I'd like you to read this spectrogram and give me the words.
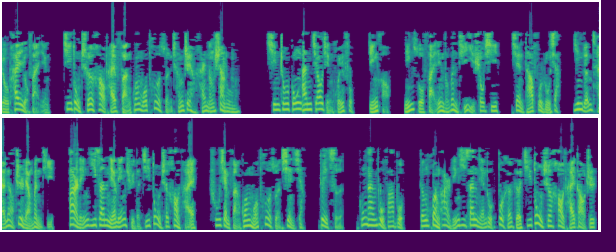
有拍有反应，机动车号牌反光膜破损成这样，还能上路吗？新州公安交警回复：您好，您所反映的问题已收悉，现答复如下：因原材料质量问题。二零一三年领取的机动车号牌出现反光膜破损现象，对此，公安部发布更换二零一三年度不合格机动车号牌告知，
